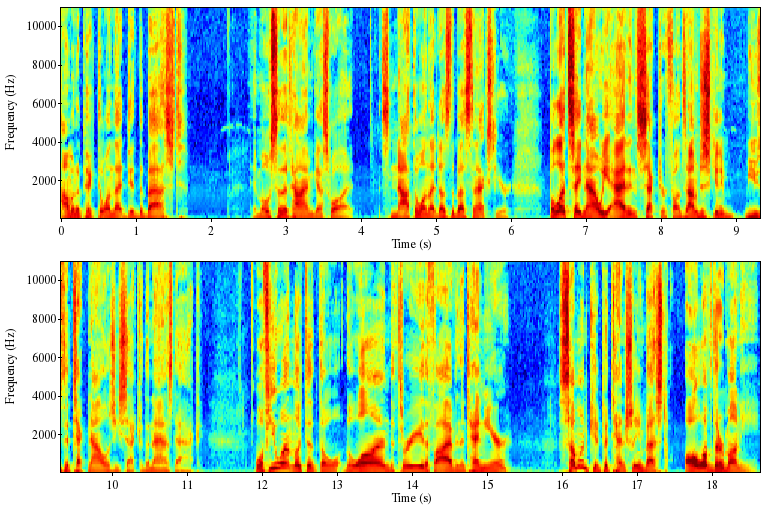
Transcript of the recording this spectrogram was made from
I'm going to pick the one that did the best. And most of the time, guess what? It's not the one that does the best the next year. But let's say now we add in sector funds. And I'm just going to use the technology sector, the NASDAQ. Well, if you went and looked at the, the one, the three, the five, and the 10 year, someone could potentially invest all of their money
